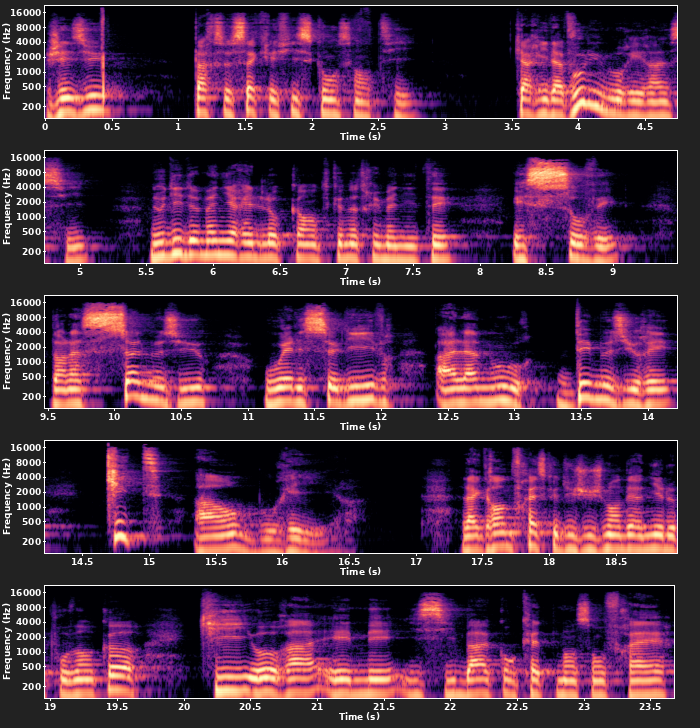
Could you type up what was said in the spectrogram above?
Jésus, par ce sacrifice consenti, car il a voulu mourir ainsi, nous dit de manière éloquente que notre humanité est sauvée dans la seule mesure où elle se livre à l'amour démesuré, quitte à en mourir. La grande fresque du jugement dernier le prouve encore. Qui aura aimé ici-bas concrètement son frère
